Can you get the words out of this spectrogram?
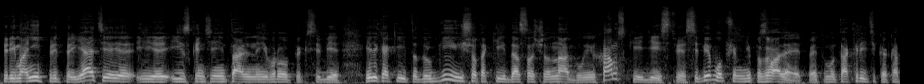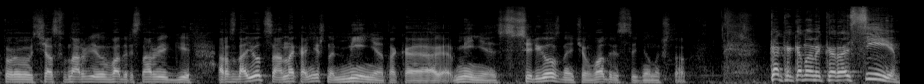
переманить предприятия из континентальной Европы к себе или какие-то другие еще такие достаточно наглые хамские действия себе, в общем, не позволяет. Поэтому та критика, которая сейчас в, Норве... в адрес Норвегии раздается, она, конечно, менее такая, менее серьезная, чем в адрес Соединенных Штатов. Как экономика России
